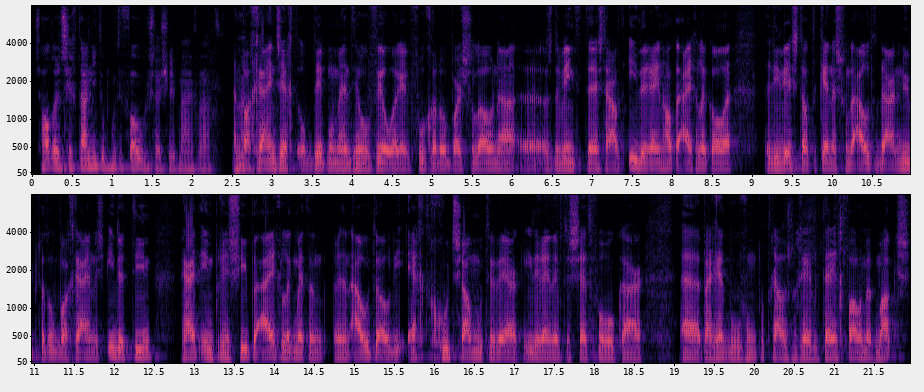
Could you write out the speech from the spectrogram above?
ze hadden zich daar niet op moeten focussen, als je het mij vraagt. En Bahrein zegt op dit moment heel veel. Kijk, vroeger we Barcelona, eh, als de wintertest, daar had iedereen had eigenlijk al, die wist dat de kennis van de auto daar, nu dat op Bahrein. Dus ieder team rijdt in principe eigenlijk met een, met een auto die echt goed zou moeten werken. Iedereen heeft een set voor elkaar. Eh, bij Red Bull vond ik dat trouwens nog redelijk tegenvallen met Max.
